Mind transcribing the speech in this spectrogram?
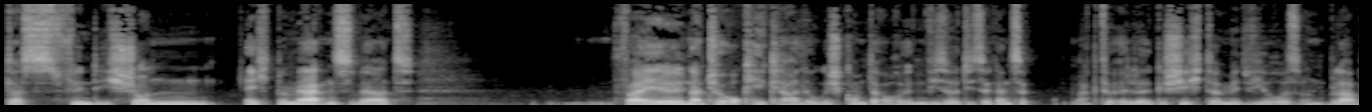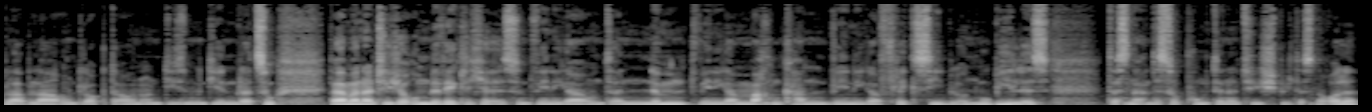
das finde ich schon echt bemerkenswert, weil natürlich, okay, klar, logisch kommt da auch irgendwie so diese ganze aktuelle Geschichte mit Virus und bla bla bla und Lockdown und diesem und jenem dazu, weil man natürlich auch unbeweglicher ist und weniger unternimmt, weniger machen kann, weniger flexibel und mobil ist. Das sind alles so Punkte, natürlich spielt das eine Rolle.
